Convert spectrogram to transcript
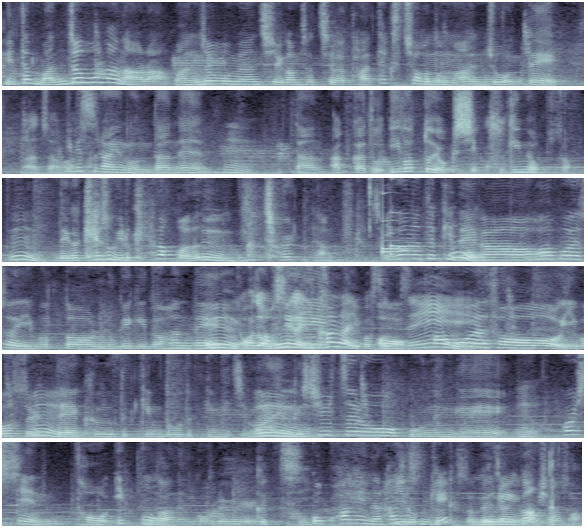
일단 만져보면 알아. 만져보면 질감 자체가 다 텍스처가 너무 안 음. 좋은데 맞아. 맞아. 이비스 라인 원단은 응. 일단 아까도 이것도 역시 구김이 없어. 응. 내가 계속 이렇게 해봤거든. 응. 절대 안 느껴져. 이거는 특히 응. 내가 화보에서 입었던 룩이기도 한데 응, 맞아. 언니가 이 확실히, 컬러 입었었지. 어, 화보에서 입었을 응. 때그 느낌도 느낌이지만 응. 이렇게 실제로 보는 게 응. 훨씬 더 이쁘다는 거를 그치. 꼭 확인을 하셨으면 이렇게 좋겠어 매장에 우리가 오셔서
